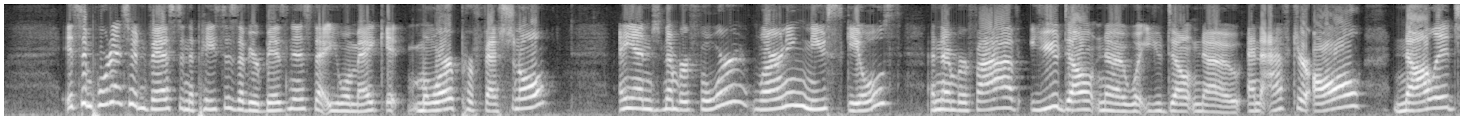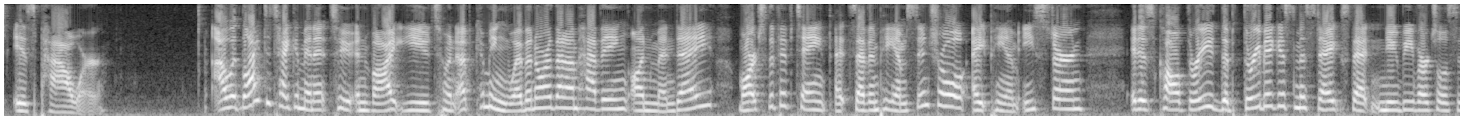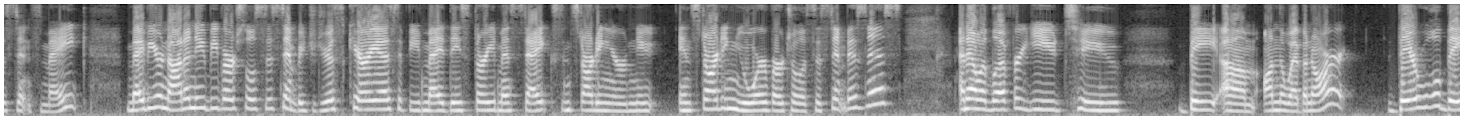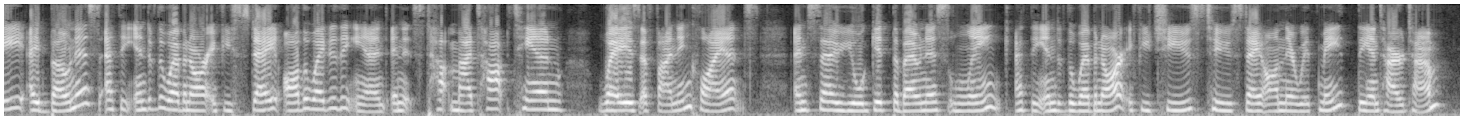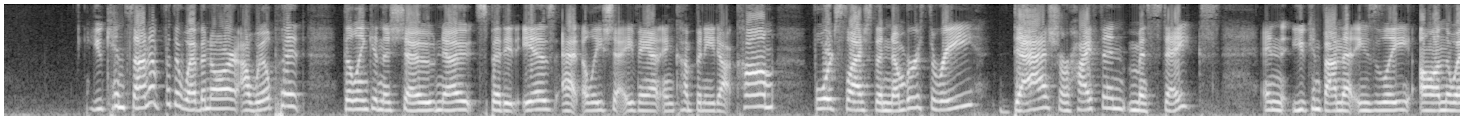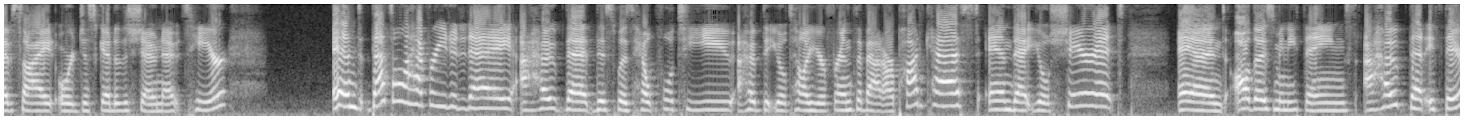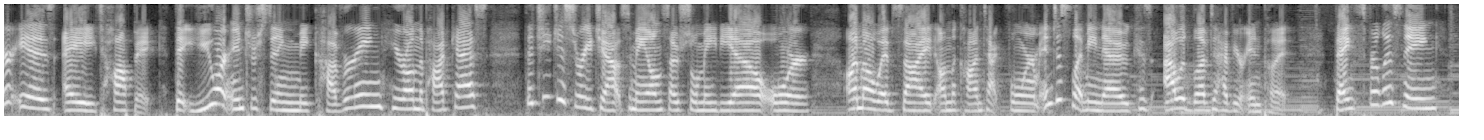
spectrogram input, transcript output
It's important to invest in the pieces of your business that you will make it more professional. And number four, learning new skills. And number five, you don't know what you don't know. And after all, knowledge is power. I would like to take a minute to invite you to an upcoming webinar that I'm having on Monday, March the 15th at 7 p.m. Central, 8 p.m. Eastern. It is called three the three biggest mistakes that newbie virtual assistants make. Maybe you're not a newbie virtual assistant, but you're just curious if you've made these three mistakes in starting your new in starting your virtual assistant business. And I would love for you to be um, on the webinar. There will be a bonus at the end of the webinar if you stay all the way to the end, and it's top, my top 10 ways of finding clients. And so you'll get the bonus link at the end of the webinar if you choose to stay on there with me the entire time. You can sign up for the webinar. I will put the link in the show notes, but it is at alyssaavantandcompany.com forward slash the number three dash or hyphen mistakes. and you can find that easily on the website or just go to the show notes here. And that's all I have for you today. I hope that this was helpful to you. I hope that you'll tell your friends about our podcast and that you'll share it and all those many things. I hope that if there is a topic that you are interested in me covering here on the podcast, that you just reach out to me on social media or on my website on the contact form and just let me know because I would love to have your input. Thanks for listening.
